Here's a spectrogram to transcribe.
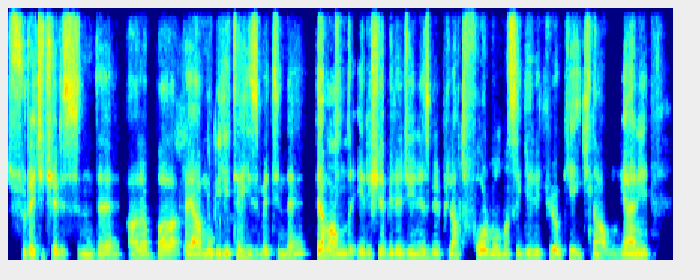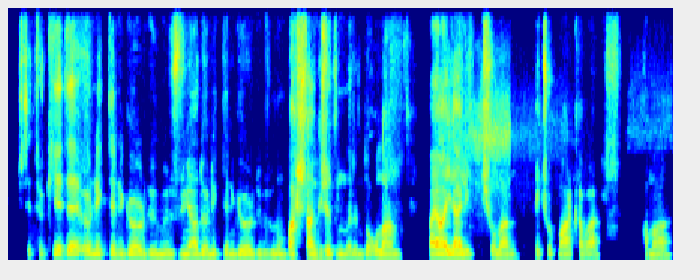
süreç içerisinde araba veya mobilite hizmetine devamlı erişebileceğiniz bir platform olması gerekiyor ki ikna olun. Yani işte Türkiye'de örneklerini gördüğümüz, dünyada örneklerini gördüğümüz, bunun başlangıç adımlarında olan, bayağı ilerletmiş olan pek çok marka var. Ama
